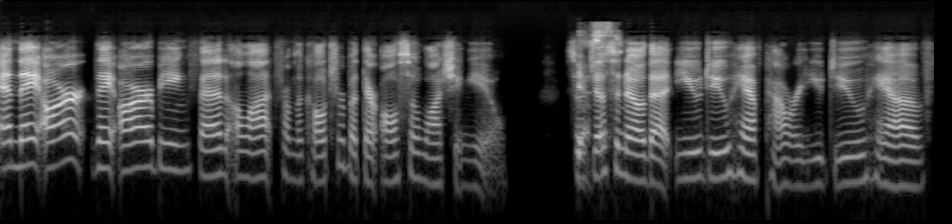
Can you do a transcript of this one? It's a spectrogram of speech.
and they are they are being fed a lot from the culture but they're also watching you. So just to know that you do have power you do have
